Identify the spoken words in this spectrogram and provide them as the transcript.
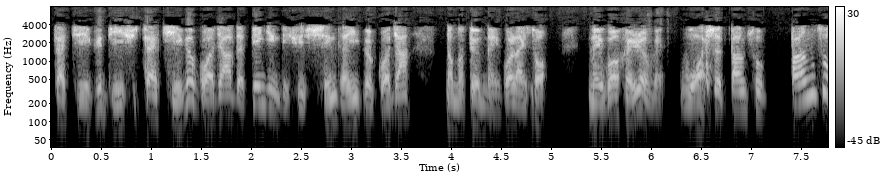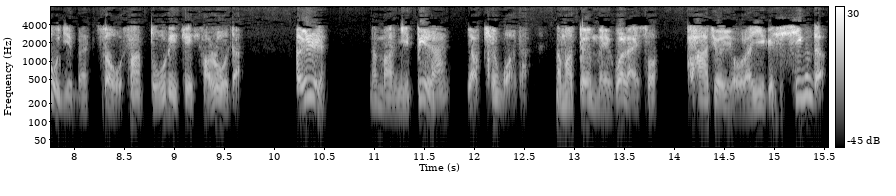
在几个地区，在几个国家的边境地区形成一个国家，那么对美国来说，美国会认为我是当初帮助你们走上独立这条路的恩人，那么你必然要听我的。那么对美国来说，他就有了一个新的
